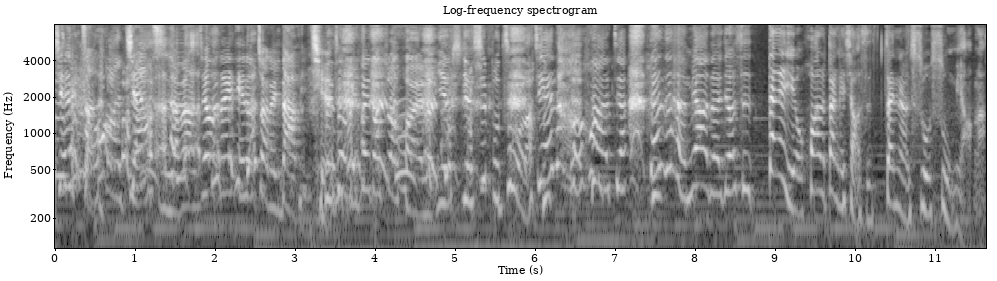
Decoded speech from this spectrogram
兼职画家，兼职有没有？结果那一天就赚了一大笔钱，没错，免费都赚回来了，也也是不错了。街头画家，但是很妙的就是，大概也有花了半个小时在那说素描啦。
